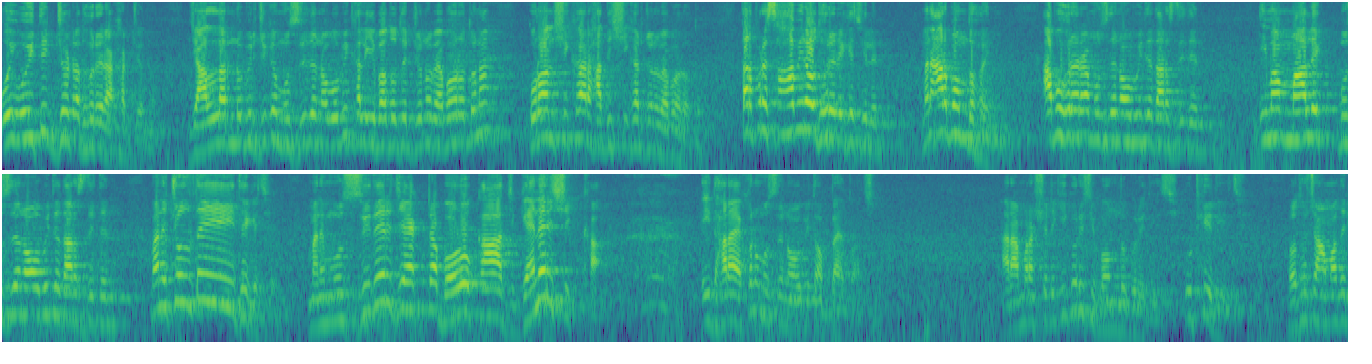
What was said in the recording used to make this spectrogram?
ওই ঐতিহ্যটা ধরে রাখার জন্য। যে আল্লাহর নবীর যুগে মসজিদে নববী খালি ইবাদতের জন্য ব্যবহার হতো না, কোরআন শিখার, হাদিস শিখার জন্য ব্যবহার হতো। তারপরে সাহাবিরাও ধরে রেখেছিলেন। মানে আর বন্ধ হয়নি। আবু হরারা মসজিদে নববীতে দার্স দিতেন, ইমাম মালিক মসজিদে নববীতে দার্স দিতেন মানে চলতেই থেকেছে। মানে মসজিদের যে একটা বড় কাজ, জ্ঞানের শিক্ষা, এই ধারা এখনও মসজিদ নববীতে অব্যাহত আছে। আর আমরা সেটা কি করেছি? বন্ধ করে দিয়েছি, উঠিয়ে দিয়েছি। অথচ আমাদের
